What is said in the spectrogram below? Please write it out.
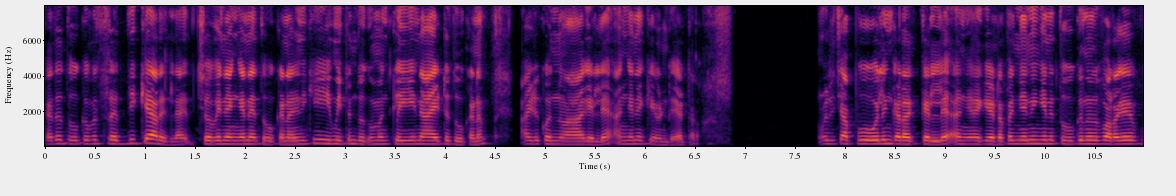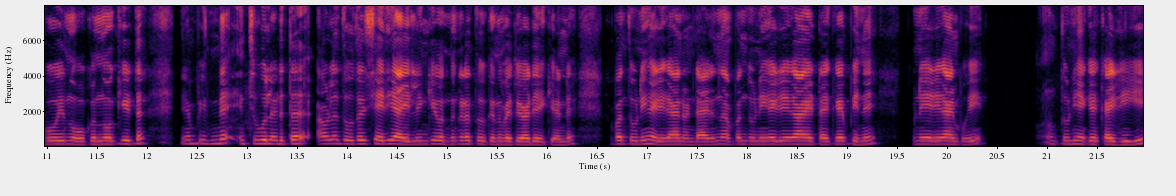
കാത്തു തൂക്കുമ്പോൾ ശ്രദ്ധിക്കാറില്ല. ചൊവ്വിനെങ്ങനെ തൂക്കണം? എനിക്ക് ഈ മുറ്റം തൂക്കുമ്പം ക്ലീനായിട്ട് തൂക്കണം. അഴുക്കൊന്നും ആകില്ല. അങ്ങനെയൊക്കെ ഉണ്ട് കേട്ടോ. ഒരു ചപ്പ് പോലും കിടക്കല്ല്. അങ്ങനെയൊക്കെ കേട്ടോ അപ്പം ഞാനിങ്ങനെ തൂക്കുന്നത് പുറകെ പോയി നോക്കും. നോക്കിയിട്ട് ഞാൻ പിന്നെ ചൂലെടുത്ത് അവളെ തൂത്ത് ശരിയായില്ലെങ്കിൽ ഒന്നും കൂടെ തൂക്കുന്ന പരിപാടിയൊക്കെ ഉണ്ട്. അപ്പം തുണി കഴുകാനുണ്ടായിരുന്നു. അപ്പം തുണി കഴുകാനായിട്ടൊക്കെ പിന്നെ തുണി കഴുകാൻ പോയി. തുണിയൊക്കെ കഴുകി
